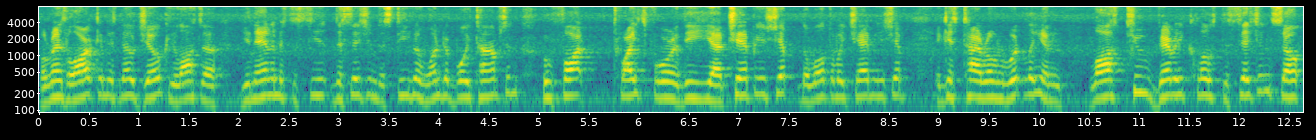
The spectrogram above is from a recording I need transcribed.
Lorenz Larkin is no joke. He lost a unanimous decision to Stephen Wonderboy Thompson, who fought twice for the uh, championship, the welterweight championship, against Tyron Woodley and lost two very close decisions. So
